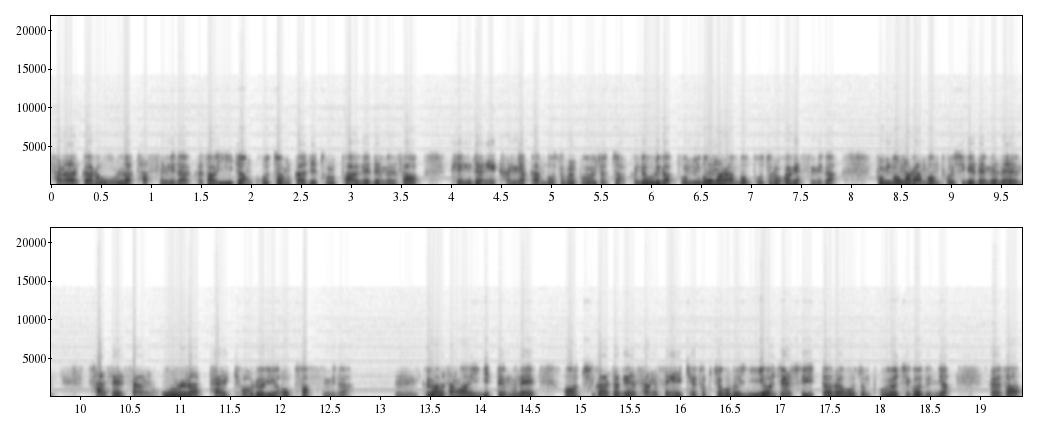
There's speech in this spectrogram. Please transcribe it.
상한가로 올라탔습니다. 그래서 이전 고점까지 돌파하게 되면서 굉장히 강력한 모습을 보여줬죠. 근데 우리가 분봉을 한번 보도록 하겠습니다. 분봉을 한번 보시게 되면은 사실상 올라탈 겨를이 없었습니다. 음, 그런 상황이기 때문에 어, 추가적인 상승이 계속적으로 이어질 수 있다라고 좀 보여지거든요. 그래서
